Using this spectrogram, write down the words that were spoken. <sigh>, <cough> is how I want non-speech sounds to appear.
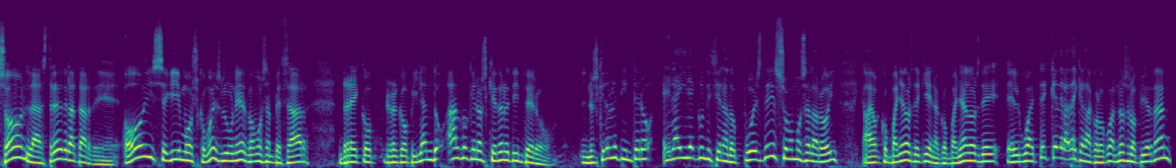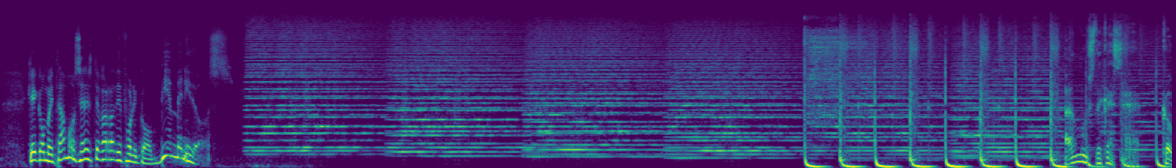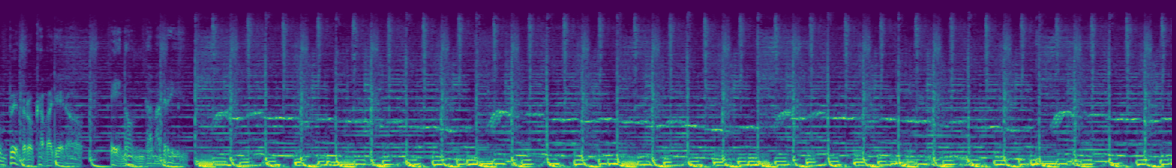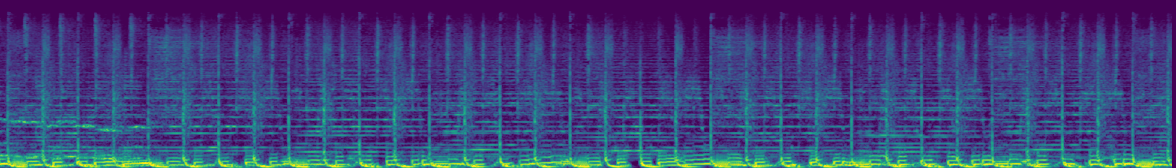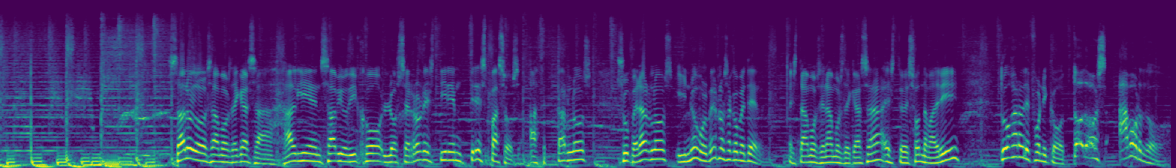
Son las 3 de la tarde. Hoy seguimos, como es lunes, vamos a empezar reco- recopilando algo que nos quedó en el tintero. Nos quedó en el tintero el aire acondicionado. Pues de eso vamos a hablar hoy. ¿Acompañados de quién? Acompañados de el guateque de la década, con lo cual no se lo pierdan, que comenzamos en este hogar radiofónico. Bienvenidos. Amos de casa con Pedro Caballero en Onda Madrid. Saludos, amos de casa. Alguien sabio dijo, los errores tienen tres pasos, aceptarlos, superarlos y no volverlos a cometer. Estamos en Amos de Casa, esto es Onda Madrid, tu hogar radiofónico, todos a bordo.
